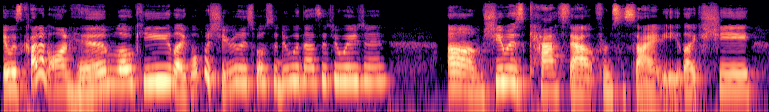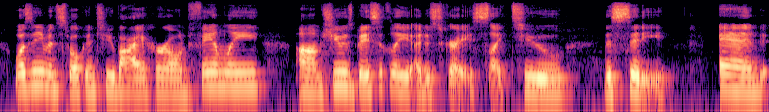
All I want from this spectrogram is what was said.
it was kind of on him, low key, like, what was she really supposed to do in that situation? Um, she was cast out from society. Like, she wasn't even spoken to by her own family. Um, she was basically a disgrace, like, to the city. And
